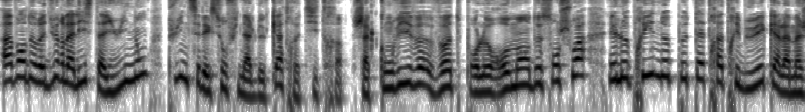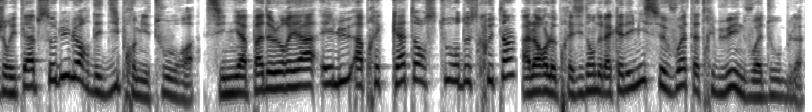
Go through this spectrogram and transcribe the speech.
avant de réduire la liste à huit noms, puis une sélection finale de quatre titres. Chaque convive vote pour le roman de son choix et le prix ne peut être attribué qu'à la majorité absolue lors des dix premiers tours. S'il n'y a pas de lauréat élu après 14 tours de scrutin, alors le président de l'Académie se voit attribuer une voix double.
